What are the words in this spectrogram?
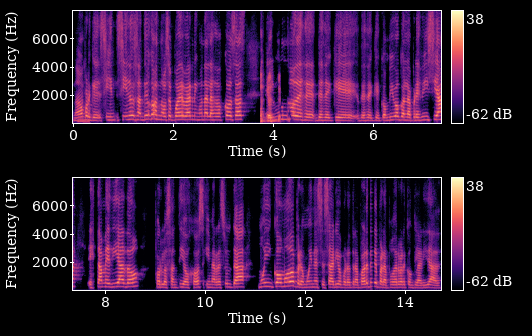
¿No? Porque sin, sin, los anteojos no se puede ver ninguna de las dos cosas. El mundo desde, desde, que, desde que convivo con la presbicia está mediado por los anteojos y me resulta muy incómodo, pero muy necesario por otra parte para poder ver con claridad.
